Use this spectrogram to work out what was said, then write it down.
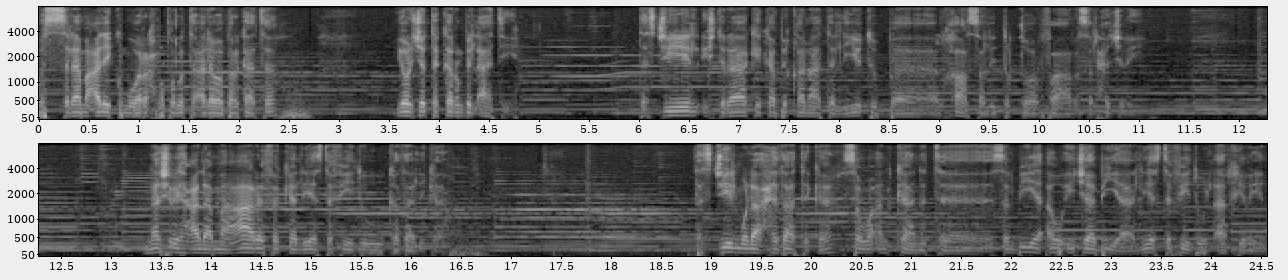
والسلام عليكم ورحمة الله تعالى وبركاته. يرجى التكرم بالآتي. تسجيل اشتراكك بقناة اليوتيوب الخاصة للدكتور فارس الحجري. نشرها على معارفك ليستفيدوا كذلك. تسجيل ملاحظاتك سواء كانت سلبية أو إيجابية ليستفيدوا الآخرين.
